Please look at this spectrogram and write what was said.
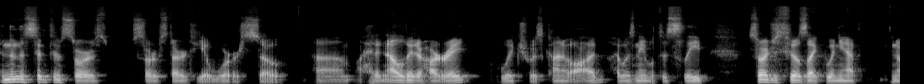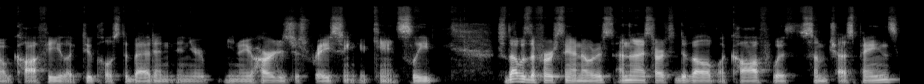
And then the symptoms sort of sort of started to get worse. So um, I had an elevated heart rate, which was kind of odd. I wasn't able to sleep. So it just feels like when you have, you know, coffee like too close to bed and, and your, you know, your heart is just racing, you can't sleep. So that was the first thing I noticed. And then I started to develop a cough with some chest pains.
